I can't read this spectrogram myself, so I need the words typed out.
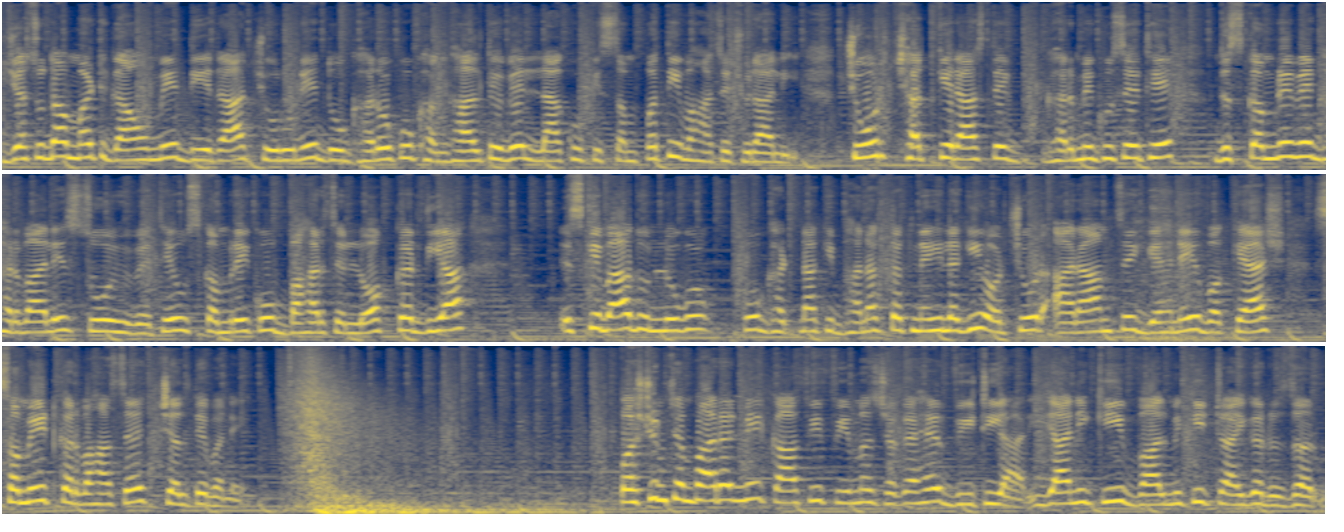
यशोदा मठ गाँव में देर रात चोरों ने दो घरों को खंगालते हुए लाखों की संपत्ति वहाँ से चुरा ली। चोर छत के रास्ते घर में घुसे थे। जिस कमरे में घर वाले सोए हुए थे, उस कमरे को बाहर से लॉक कर दिया। इसके बाद उन लोगों को घटना की भनक तक नहीं लगी और चोर आराम से गहने व कैश समेट कर वहाँ से चलते बने। पश्चिम चंपारण में काफ़ी फ़ेमस जगह है वीटीआर यानी कि वाल्मीकि टाइगर रिज़र्व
